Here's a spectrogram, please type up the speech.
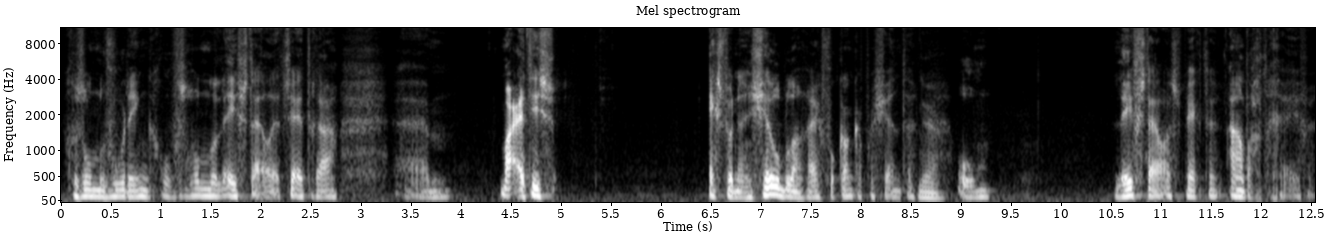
gezonde voeding, gezonde leefstijl, et cetera. Um, maar het is exponentieel belangrijk voor kankerpatiënten ja. om leefstijlaspecten aandacht te geven.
